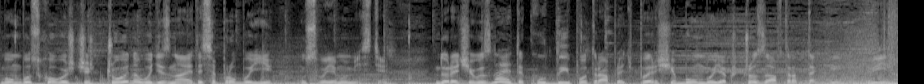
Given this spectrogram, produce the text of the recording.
бомбосховищі. Щойно ви дізнаєтеся про бої у своєму місті. До речі, ви знаєте, куди потраплять перші бомби, якщо завтра таки війна?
